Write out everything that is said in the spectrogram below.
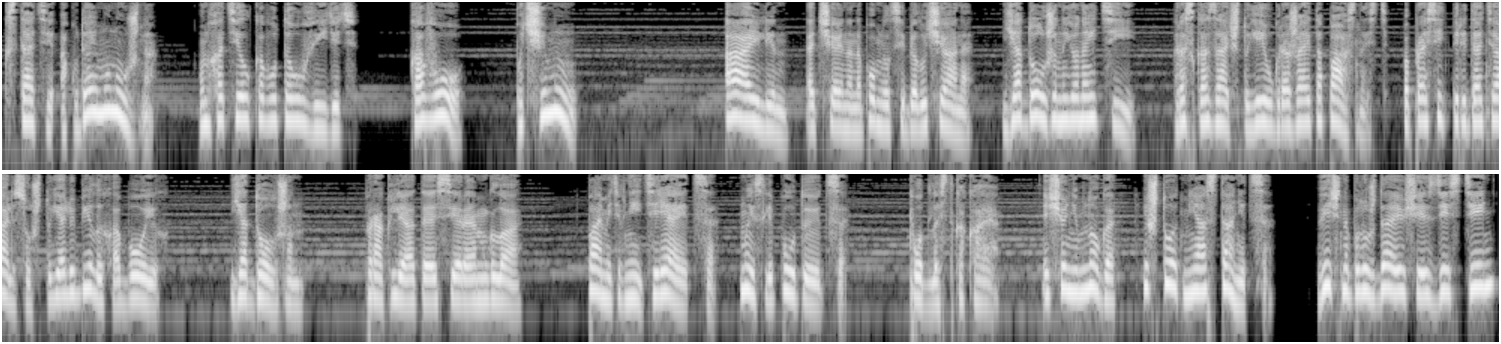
Кстати, а куда ему нужно? Он хотел кого-то увидеть. Кого? Почему? Айлин, отчаянно напомнил себе Лучана. Я должен ее найти, рассказать, что ей угрожает опасность, попросить передать Альсу, что я любил их обоих. Я должен. Проклятая серая мгла. Память в ней теряется, мысли путаются. Подлость какая. Еще немного, и что от меня останется? Вечно блуждающая здесь тень?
